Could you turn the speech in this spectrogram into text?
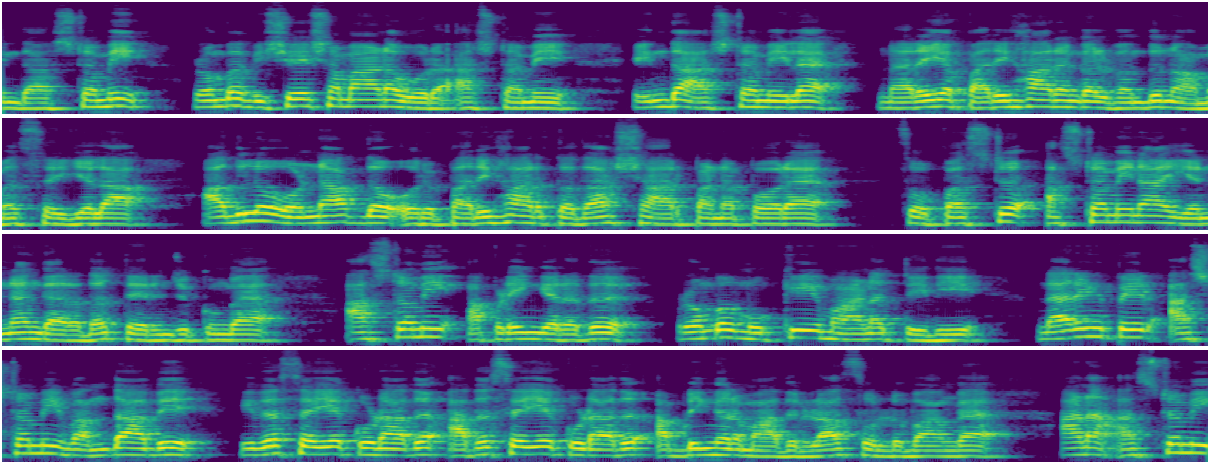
இந்த அஷ்டமி ரொம்ப விசேஷமான ஒரு அஷ்டமி. இந்த அஷ்டமியில் நிறைய பரிகாரங்கள் வந்து நாம் செய்யலாம். அதில் ஒன் ஆஃப் த ஒரு பரிகாரத்தை தான் ஷேர் பண்ண போகிறேன் ஸோ ஃபஸ்ட்டு அஷ்டமினா என்னங்கிறத தெரிஞ்சுக்குங்க. அஷ்டமி அப்படிங்கிறது ரொம்ப முக்கியமான திதி. நிறைய பேர் அஷ்டமி வந்தாவே இதை செய்யக்கூடாது அதை செய்யக்கூடாது அப்படிங்கிற மாதிரிலாம் சொல்லுவாங்க. ஆனால் அஷ்டமி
